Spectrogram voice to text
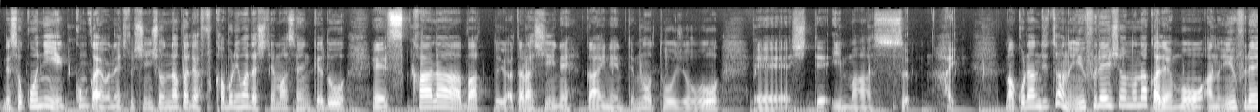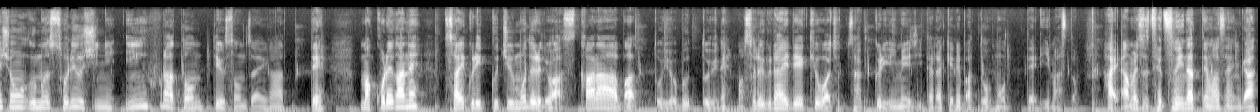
で、そこに今回はね、ちょっと新書の中では深掘りまだしてませんけど、えー、スカラーバという新しいね、概念っていうものを登場を、えー、しています。はい。まあ、これは実はあのインフレーションの中でも、あのインフレーションを生む素粒子にインフラトンっていう存在があって、まあ、これがね、サイクリック中モデルではスカラーバと呼ぶというね、まあ、それぐらいで今日はちょっとざっくりイメージいただければと思っていますと。はい。あまり説明になってませんが、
